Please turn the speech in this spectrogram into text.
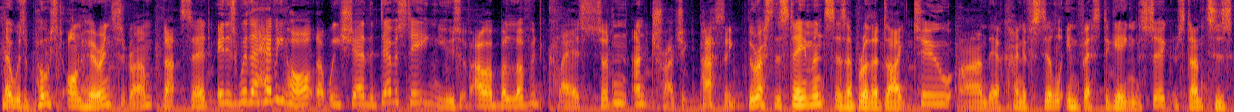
there was a post on her Instagram that said, It is with a heavy heart that we share the devastating news of our beloved Claire's sudden and tragic passing. The rest of the statement says her brother died too, and they are kind of still investigating the circumstances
